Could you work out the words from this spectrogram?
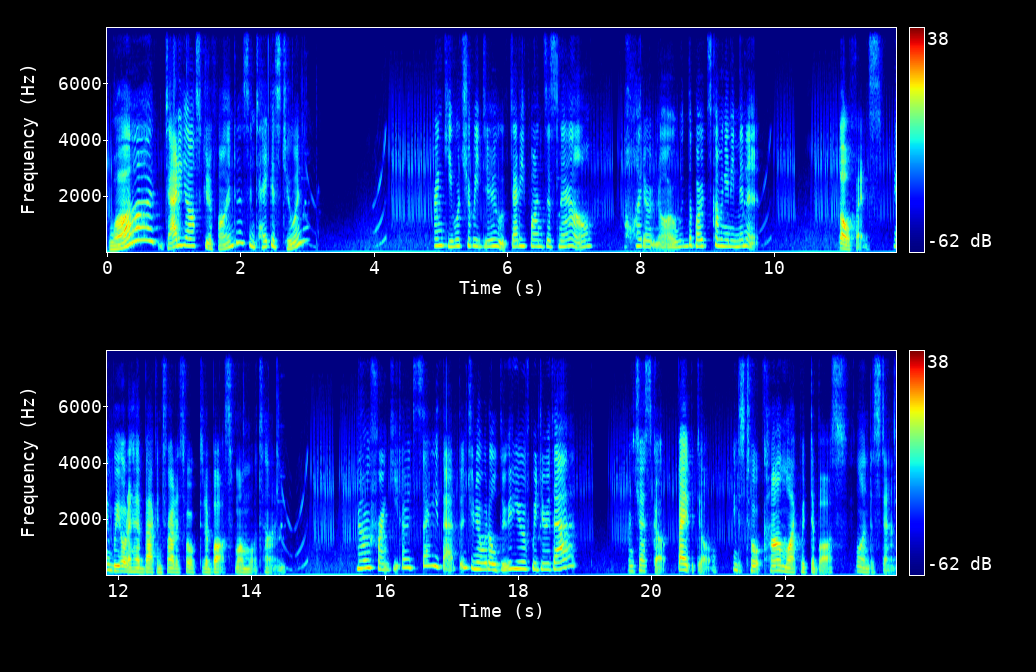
What? Daddy asked you to find us and take us to him? Frankie, what should we do if Daddy finds us now? Oh, I don't know. When the boat's coming any minute. Dollface, I think we ought to head back and try to talk to the boss one more time. No, Frankie, don't say that. Don't you know what it'll do to you if we do that? Francesco, baby doll, you can just talk calm like with the boss. He'll understand.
